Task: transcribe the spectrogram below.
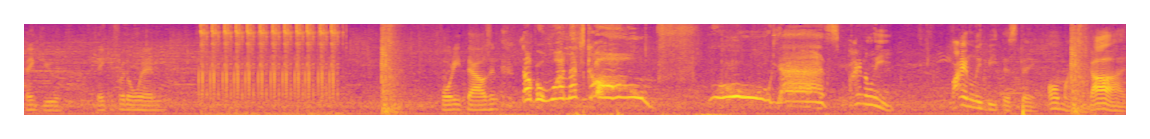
Thank you. Thank you for the win. 40,000. Number one, let's go! Woo! Yes! Finally! Finally beat this thing. Oh my god.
